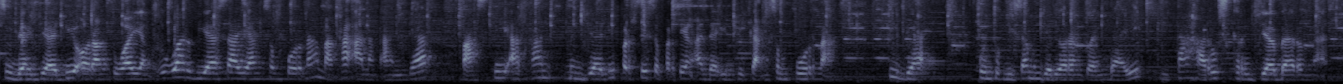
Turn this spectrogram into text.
sudah jadi orang tua yang luar biasa, yang sempurna, maka anak Anda pasti akan menjadi persis seperti yang Anda impikan, sempurna. Tidak. Untuk bisa menjadi orang tua yang baik, kita harus kerja barengan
